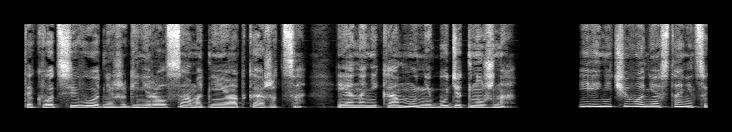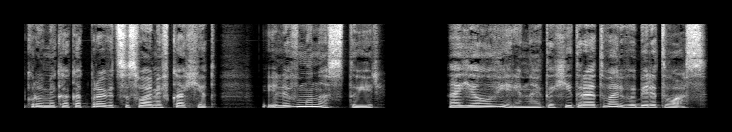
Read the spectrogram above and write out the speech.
Так вот сегодня же генерал сам от нее откажется, и она никому не будет нужна. Ей ничего не останется, кроме как отправиться с вами в Кахет или в монастырь. А я уверена, эта хитрая тварь выберет вас».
